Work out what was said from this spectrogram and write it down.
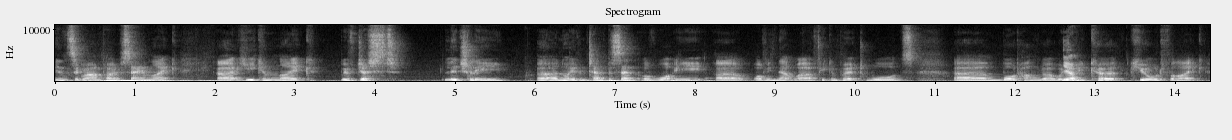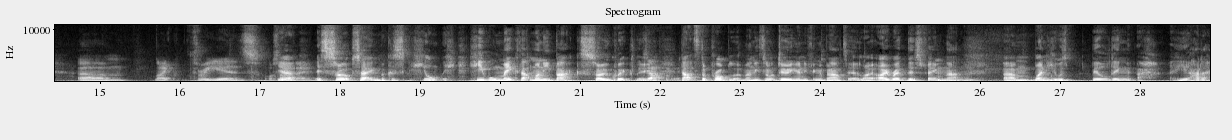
Instagram post saying like uh, he can like with just literally uh, not even ten percent of what he uh, of his net worth he can put it towards um, world hunger, which Yeah. would be cur- cured for like um, like three years or something. Yeah, it's so upsetting because he'll he will make that money back so quickly. Exactly. That's the problem, and he's not doing anything about it. Like I read this thing that Mm. um, when he was building, uh, he had a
